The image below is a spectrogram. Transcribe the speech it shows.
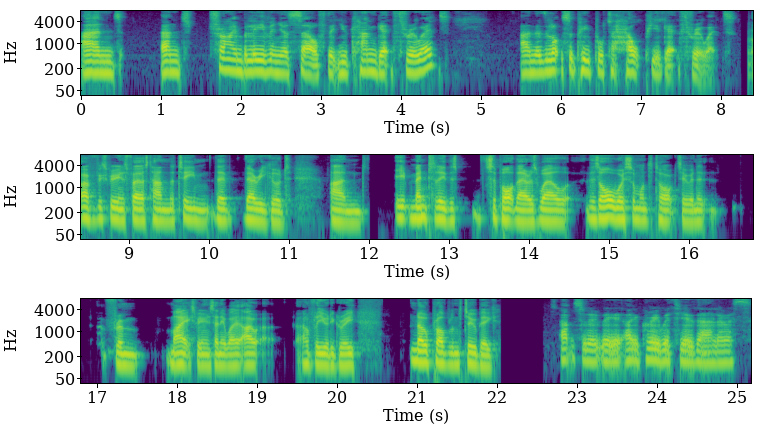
and and try and believe in yourself that you can get through it and there's lots of people to help you get through it I've experienced firsthand the team, they're very good. And it mentally, there's support there as well. There's always someone to talk to. And it, from my experience anyway. I hopefully you'd agree. No problems too big. Absolutely, I agree with you there, Lewis.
